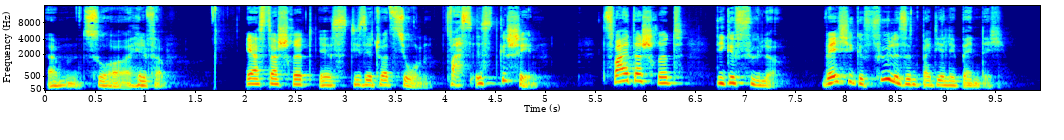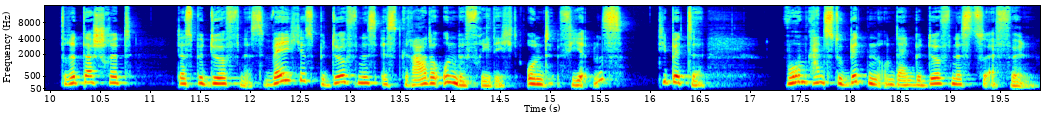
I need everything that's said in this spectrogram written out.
ähm, zur Hilfe. Erster Schritt ist die Situation. Was ist geschehen? Zweiter Schritt, die Gefühle. Welche Gefühle sind bei dir lebendig? Dritter Schritt, das Bedürfnis. Welches Bedürfnis ist gerade unbefriedigt? Und viertens, die Bitte. Worum kannst du bitten, um dein Bedürfnis zu erfüllen?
